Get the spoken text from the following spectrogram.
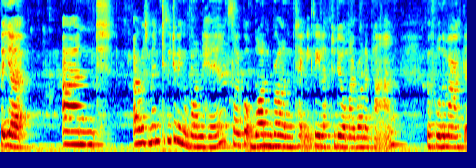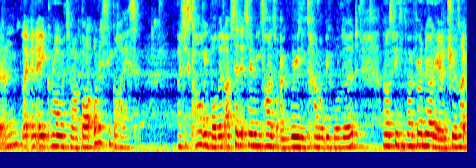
But yeah, and I was meant to be doing a run here, so I've got one run technically left to do on my runner plan before the marathon, like an eight kilometer. But honestly, guys, I just can't be bothered. I've said it so many times, but I really cannot be bothered. And I was speaking to my friend earlier, and she was like,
